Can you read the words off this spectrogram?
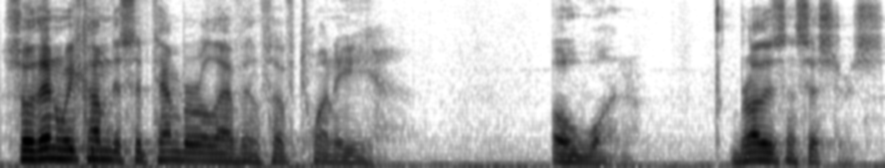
So then we come to September 11th of 2001. Brothers and sisters,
